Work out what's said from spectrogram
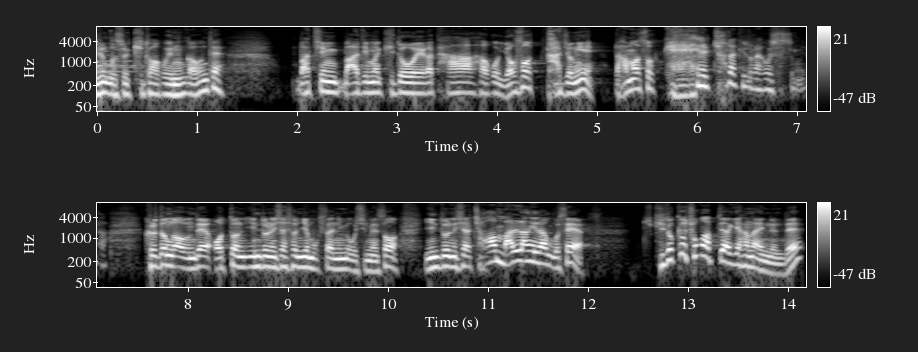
이런 것을 기도하고 있는 가운데 마침 마지막 기도회가 다 하고 여섯 가정이 남아서 매일 철학 기도를 하고 있었습니다. 그러던 가운데 어떤 인도네시아 현지 목사님이 오시면서 인도네시아 저 말랑이라는 곳에 기독교 종합대학이 하나 있는데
